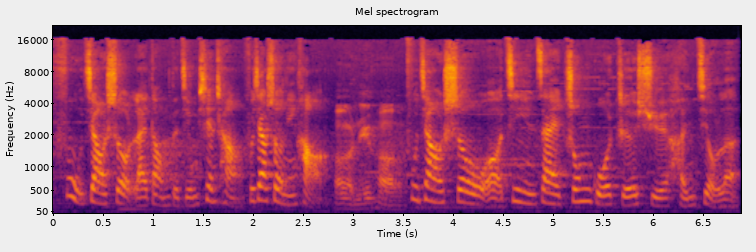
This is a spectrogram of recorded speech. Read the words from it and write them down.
傅教授来到我们的节目现场，傅教授您好。哦，您好。傅教授呃，经营在中国哲学很久了，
